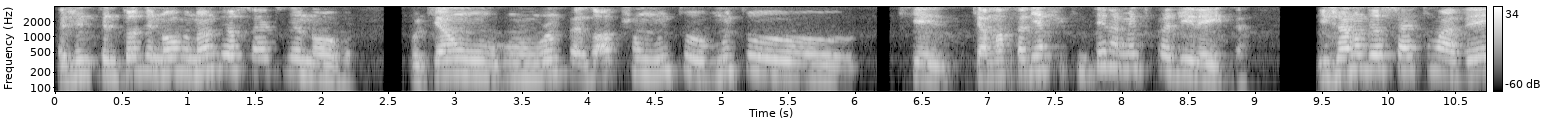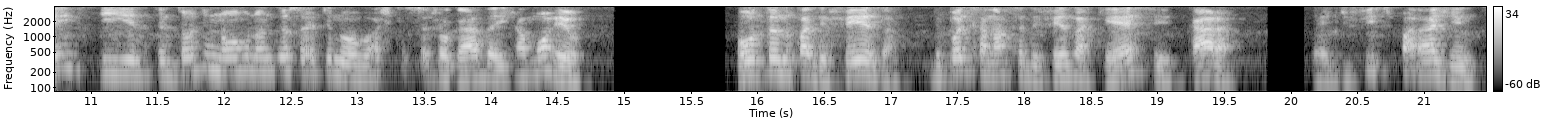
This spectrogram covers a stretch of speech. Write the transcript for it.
A gente tentou de novo, não deu certo de novo. Porque é um, um run pass option muito, muito. que, que a nossa linha fica inteiramente para a direita e já não deu certo uma vez e ele tentou de novo, não deu certo de novo. Acho que essa jogada aí já morreu. Voltando para a defesa, depois que a nossa defesa aquece, cara, é difícil parar a gente.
